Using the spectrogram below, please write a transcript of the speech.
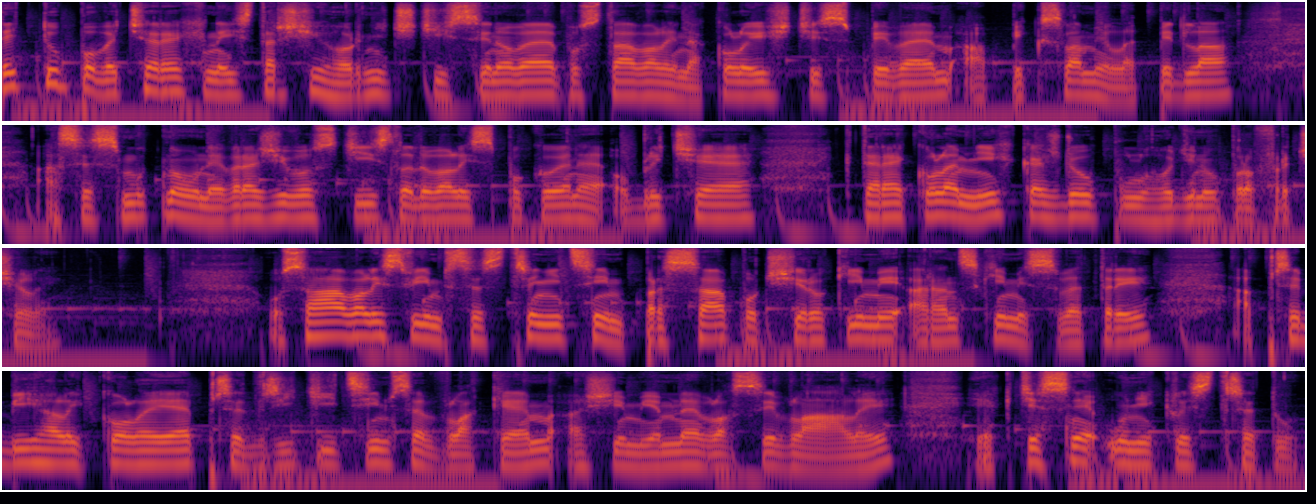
Teď tu po večerech nejstarší horničtí synové postávali na kolejišti s pivem a pixlami lepidla a se smutnou nevraživostí sledovali spokojené obličeje, které kolem nich každou půl hodinu profrčely. Osahávali svým sestřenicím prsa pod širokými aranskými svetry a přebíhali koleje před řítícím se vlakem, až jim jemné vlasy vlály, jak těsně unikly střetu.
